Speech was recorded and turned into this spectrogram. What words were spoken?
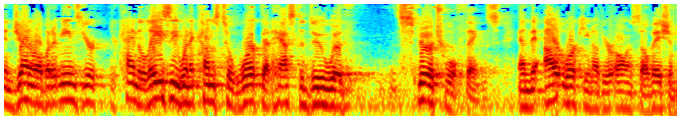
in general, but it means you're you're kind of lazy when it comes to work that has to do with spiritual things and the outworking of your own salvation.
